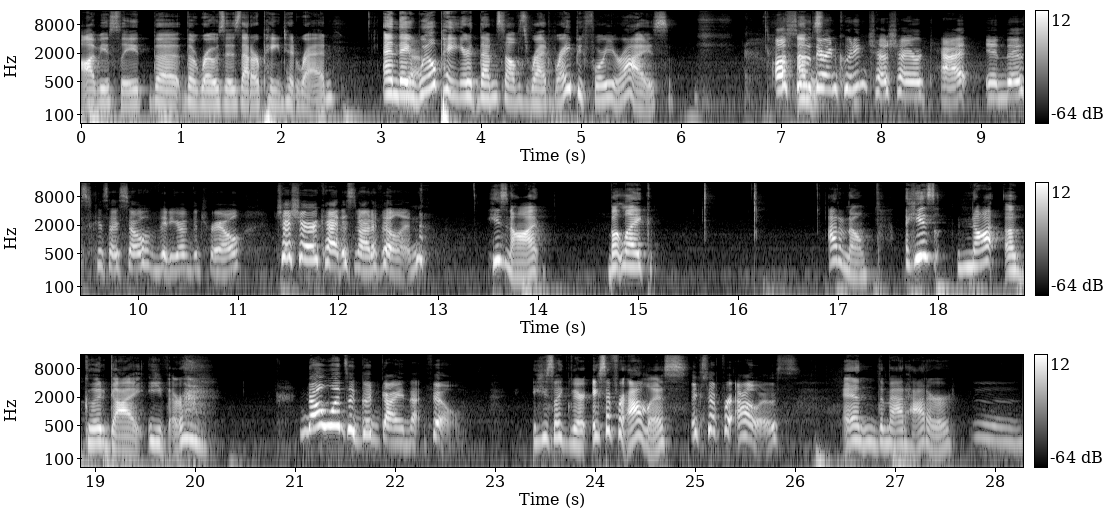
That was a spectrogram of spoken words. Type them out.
obviously the the roses that are painted red, and they Yeah. will paint your, themselves red right before your eyes. Also, Um, they're including Cheshire Cat in this because I saw a video of the trail. Cheshire Cat is not a villain. He's not, but like, I don't know. He's not a good guy either. No one's a good guy in that film He's like very, except for Alice except for Alice. and the Mad Hatter. Mm.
